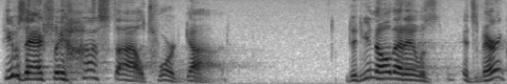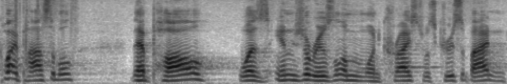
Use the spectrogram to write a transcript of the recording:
he was actually hostile toward God. Did you know that it was, it's very quite possible that Paul was in Jerusalem when Christ was crucified, and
